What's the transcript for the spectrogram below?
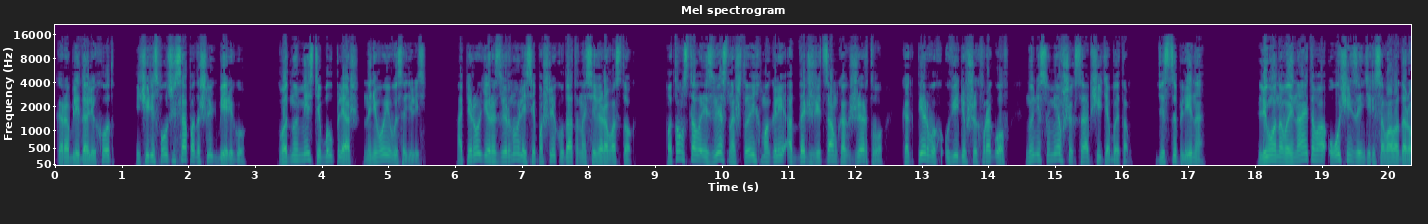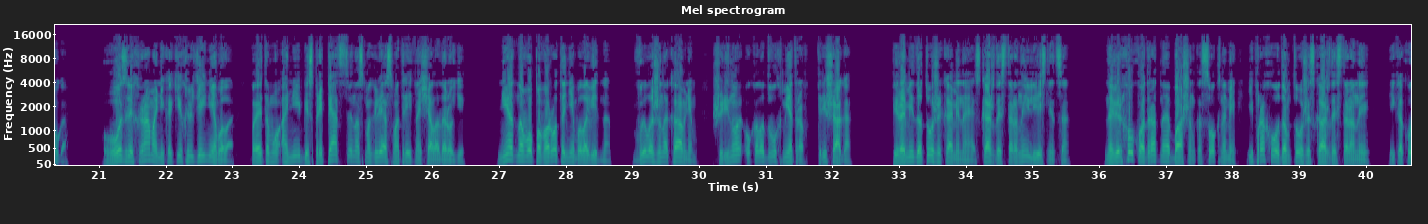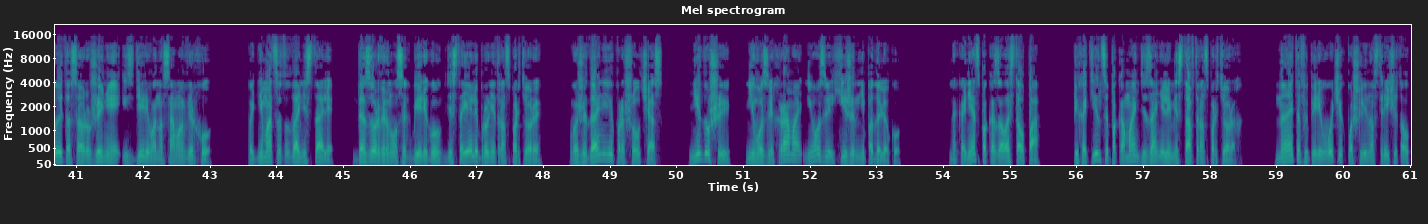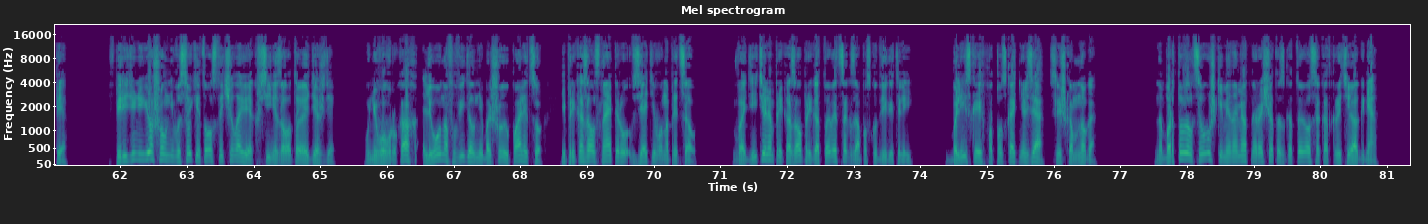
Корабли дали ход, и через полчаса подошли к берегу. В одном месте был пляж, на него и высадились. А пироги развернулись и пошли куда-то на северо-восток. Потом стало известно, что их могли отдать жрецам как жертву, как первых увидевших врагов, но не сумевших сообщить об этом. Дисциплина. Леонова и Найтова очень заинтересовала дорога. Возле храма никаких людей не было, поэтому они беспрепятственно смогли осмотреть начало дороги. Ни одного поворота не было видно. Выложено камнем, шириной около двух метров, три шага. Пирамида тоже каменная, с каждой стороны лестница. Наверху квадратная башенка с окнами и проходом тоже с каждой стороны, и какое-то сооружение из дерева на самом верху. Подниматься туда не стали. Дозор вернулся к берегу, где стояли бронетранспортеры. В ожидании прошел час. Ни души, ни возле храма, ни возле хижин неподалеку. Наконец показалась толпа. Пехотинцы по команде заняли места в транспортерах. Найтов и переводчик пошли навстречу толпе. Впереди нее шел невысокий толстый человек в сине-золотой одежде. У него в руках Леонов увидел небольшую палицу и приказал снайперу взять его на прицел. Водителям приказал приготовиться к запуску двигателей. Близко их подпускать нельзя, слишком много. На борту ЛЦУшки минометный расчет изготовился к открытию огня.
